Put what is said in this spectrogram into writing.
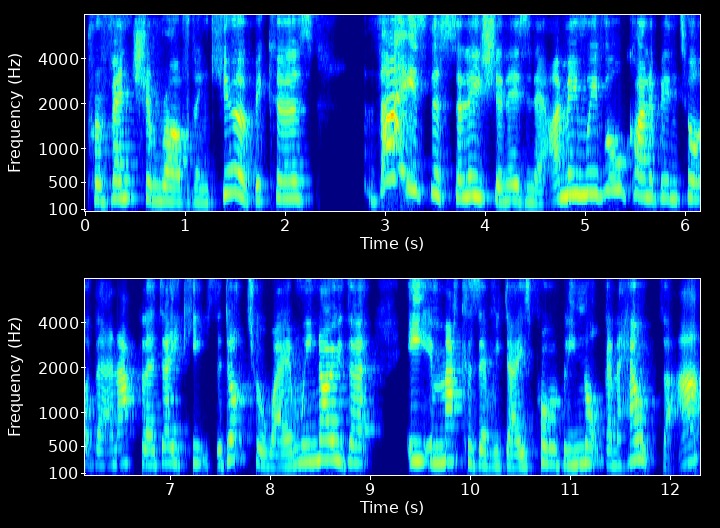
prevention rather than cure because that is the solution, isn't it? I mean, we've all kind of been taught that an apple a day keeps the doctor away. And we know that eating macas every day is probably not going to help that.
